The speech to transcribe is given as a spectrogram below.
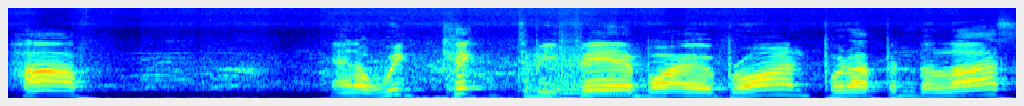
half and a weak kick to be fair by O'Brien put up in the last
